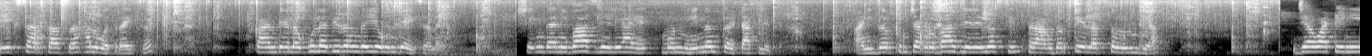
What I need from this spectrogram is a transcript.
एकसारखं असं हलवत राहायचं. कांद्याला गुलाबी रंग येऊन द्यायचा नाही. शेंगदाणे भाजलेले आहेत म्हणून हे नंतर टाकलेत. आणि जर तुमच्याकडे भाजलेले नसतील तर अगोदर तेलात तळून घ्या. ज्या वाटेने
